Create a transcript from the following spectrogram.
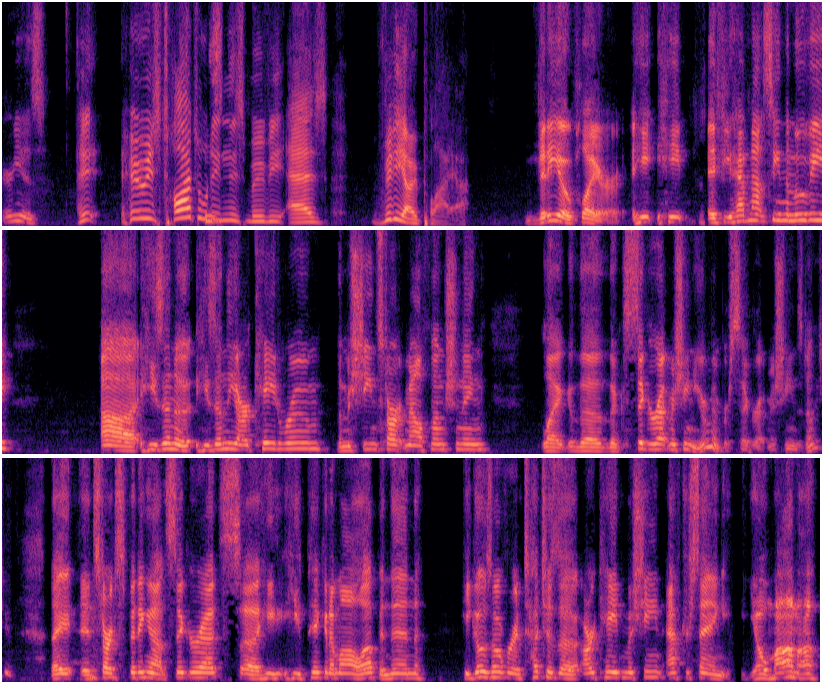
There he is. He- who is titled He's- in this movie as video player. video player. He he if you have not seen the movie, uh he's in a he's in the arcade room, the machines start malfunctioning. Like the the cigarette machine, you remember cigarette machines, don't you? They it starts spitting out cigarettes. Uh, he he picking them all up, and then he goes over and touches a arcade machine after saying "Yo, mama,"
